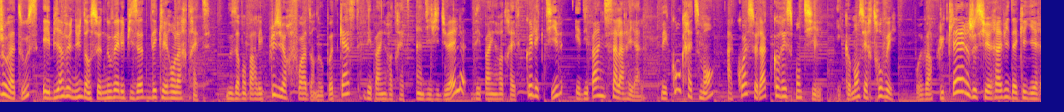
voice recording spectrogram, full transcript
Bonjour à tous et bienvenue dans ce nouvel épisode d'Éclairons la retraite. Nous avons parlé plusieurs fois dans nos podcasts d'épargne retraite individuelle, d'épargne retraite collective et d'épargne salariale. Mais concrètement, à quoi cela correspond-il et comment s'y retrouver? Pour y voir plus clair, je suis ravie d'accueillir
